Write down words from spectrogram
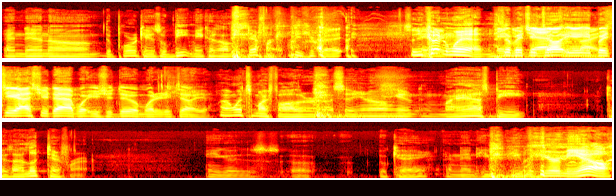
and then um, the poor kids will beat me because I look different. right. So you And couldn't your- win. So, but you dad's told you, advice. but you asked your dad what you should do, and what did he tell you? I went to my father and I said, you know, I'm getting my ass beat because I look different. He goes, uh, okay, and then he he would hear me out.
